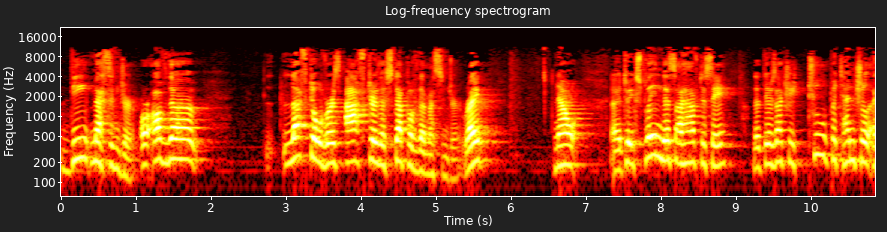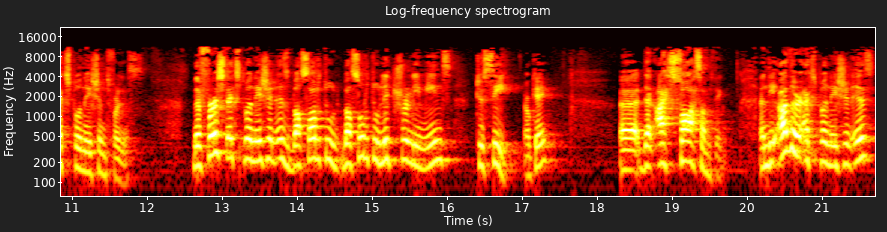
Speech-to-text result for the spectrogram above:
the messenger or of the leftovers after the step of the messenger, right? Now, uh, to explain this, I have to say that there's actually two potential explanations for this. The first explanation is basartu. Basartu literally means to see, okay? Uh, that I saw something. And the other explanation is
